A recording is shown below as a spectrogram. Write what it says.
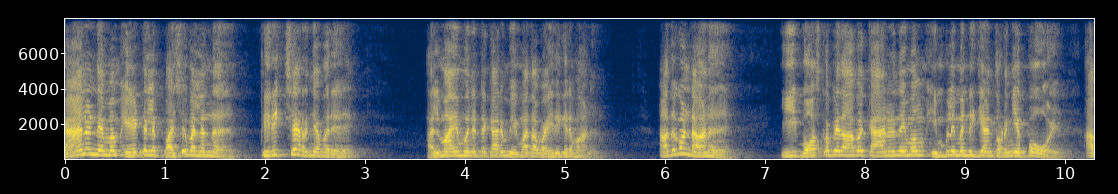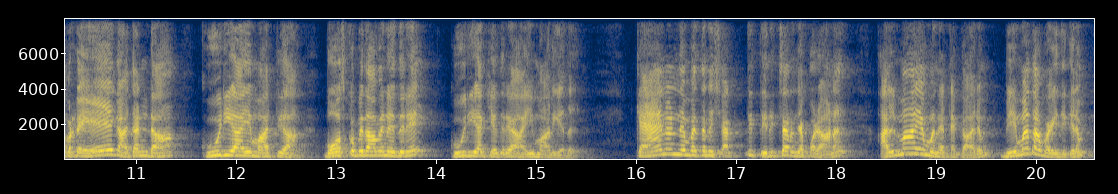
കാനോ നിയമം ഏട്ടിലെ പശുവല്ലെന്ന് തിരിച്ചറിഞ്ഞവര് അൽമായ മുന്നേറ്റക്കാരും വിമത വൈദികരുമാണ്. അതുകൊണ്ടാണ് ഈ ബോസ്കോ പിതാവ് നിയമം ഇംപ്ലിമെന്റ് ചെയ്യാൻ തുടങ്ങിയപ്പോൾ അവരുടെ ഏക അജണ്ട കൂരിയായി മാറ്റുക ബോസ്കോ പിതാവിനെതിരെ കൂരിയാക്കിയെതിരായി മാറിയത്. കാനൻ നിയമത്തിന്റെ ശക്തി തിരിച്ചറിഞ്ഞപ്പോഴാണ് അൽമായ മുന്നേറ്റക്കാരും വിമത വൈദികരും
